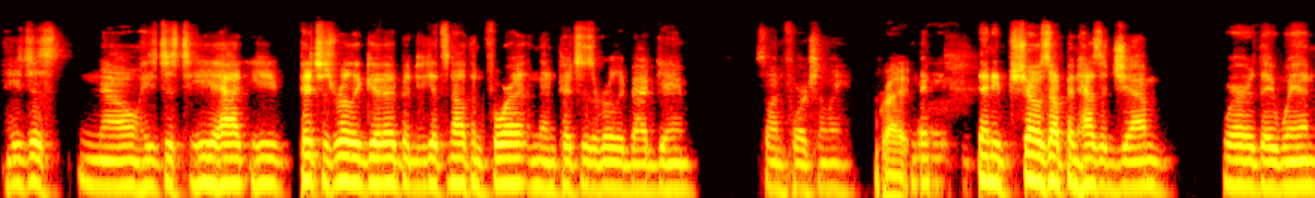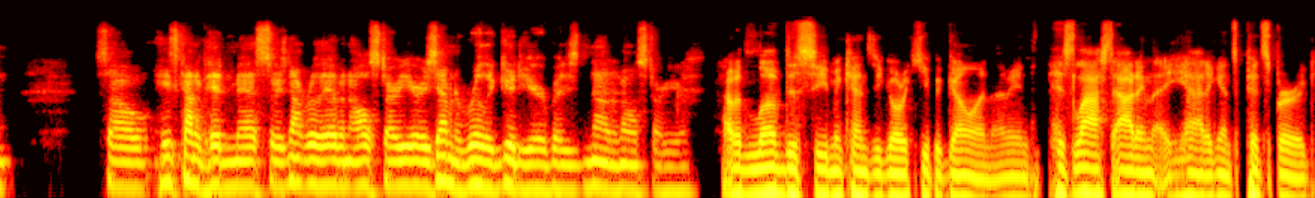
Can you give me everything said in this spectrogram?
he just no, he's just he had he pitches really good, but he gets nothing for it, and then pitches a really bad game. So unfortunately, Right. then he, then he shows up and has a gem where they win. So he's kind of hit and miss. So he's not really having an all star year. He's having a really good year, but he's not an all star year. I would love to see Mackenzie go to keep it going. I mean, his last outing that he had against Pittsburgh,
